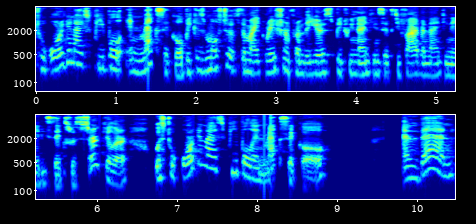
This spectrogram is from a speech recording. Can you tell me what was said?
to organize people in Mexico because most of the migration from the years between 1965 and 1986 was circular, was to organize people in Mexico and then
